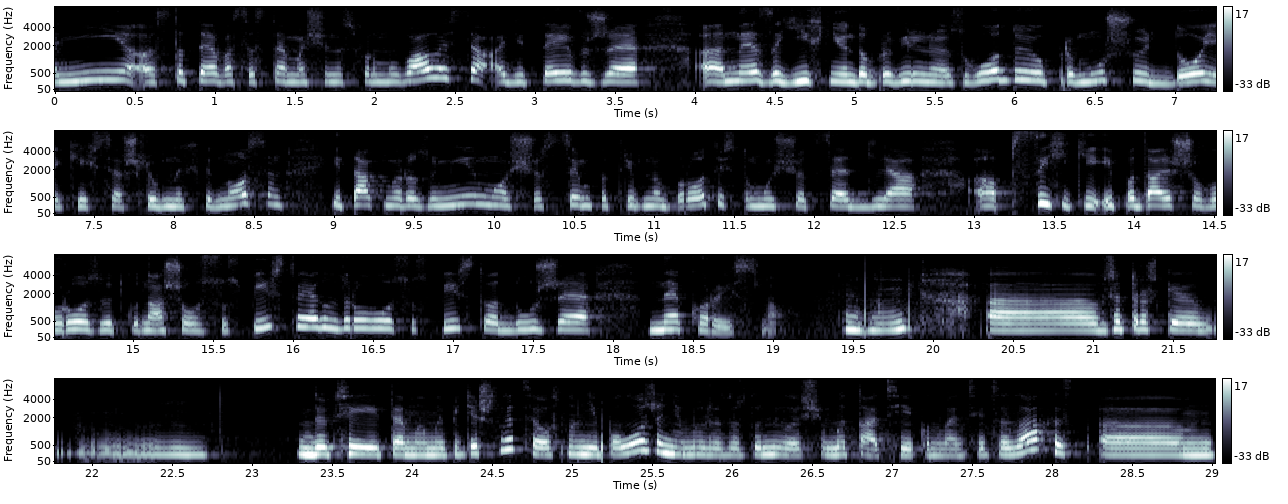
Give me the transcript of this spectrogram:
е, ні статева система ще не сформувалася, а дітей вже е, не за їхньою добровільною згодою примушують до якихось шлюбних відносин. І так ми розуміємо, що з цим потрібно боротись, тому що це для психіки і подальшого розвитку нашого суспільства як здорового суспільства дуже некорисно. Угу. Е, вже трошки до цієї теми ми підійшли. Це основні положення. Ми вже зрозуміли, що мета цієї конвенції це захист. Е,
